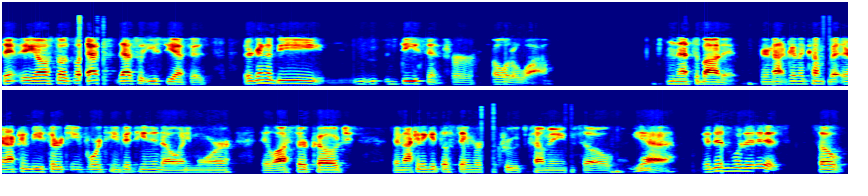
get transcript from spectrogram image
So, you know, so it's like that's that's what UCF is they're going to be decent for a little while. And that's about it. They're not going to come back. They're not going to be 13, 14, 15 and 0 anymore. They lost their coach. They're not going to get those same recruits coming. So, yeah, it is what it is. So,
